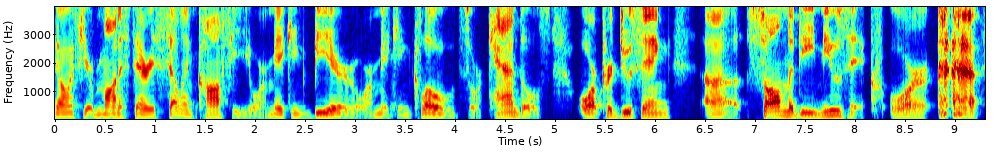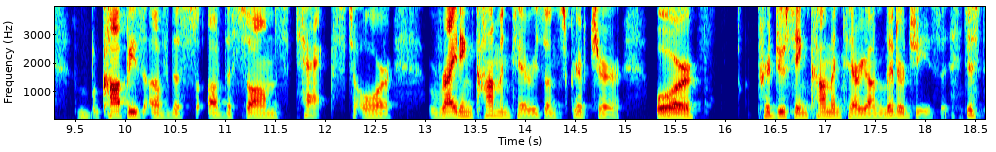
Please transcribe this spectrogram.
know, if your monastery is selling coffee or making beer or making clothes or candles or producing uh, psalmody music or copies of the of the Psalms text or writing commentaries on scripture or producing commentary on liturgies. Just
